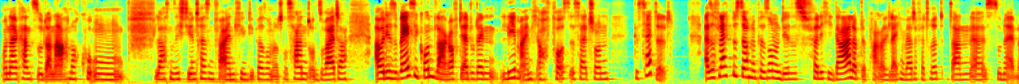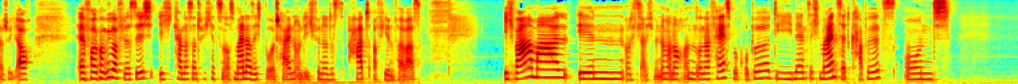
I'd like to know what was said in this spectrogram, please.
Und dann kannst du danach noch gucken, pff, lassen sich die Interessen vereinen, klingt die Person interessant und so weiter. Aber diese Basic-Grundlage, auf der du dein Leben eigentlich aufbaust, ist halt schon gesettelt. Also vielleicht bist du auch eine Person und dir ist es völlig egal, ob der Partner die gleichen Werte vertritt, dann äh, ist so eine App natürlich auch äh, vollkommen überflüssig. Ich kann das natürlich jetzt nur aus meiner Sicht beurteilen und ich finde, das hat auf jeden Fall was. Ich war mal in, oder ich glaube, ich bin immer noch in so einer Facebook-Gruppe, die nennt sich Mindset Couples und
